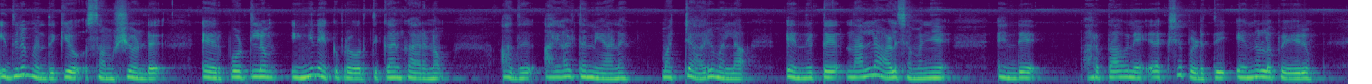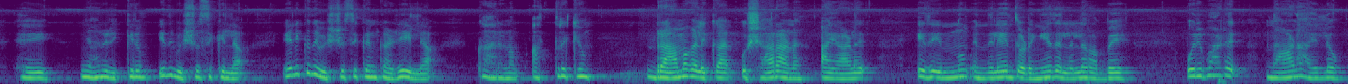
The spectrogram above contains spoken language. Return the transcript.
ഇതിലും എന്തൊക്കെയോ സംശയമുണ്ട്. എയർപോർട്ടിലും ഇങ്ങനെയൊക്കെ പ്രവർത്തിക്കാൻ കാരണം അത് അയാൾ തന്നെയാണ് മറ്റാരുമല്ല എന്നിട്ട് നല്ല ആൾ ചമഞ്ഞ് എന്റെ ഭർത്താവിനെ രക്ഷപ്പെടുത്തി എന്നുള്ള പേരും. ഹേയ് ഞാനൊരിക്കലും ഇത് വിശ്വസിക്കില്ല. എനിക്കിത് വിശ്വസിക്കാൻ കഴിയില്ല. കാരണം അത്രയ്ക്കും ഡ്രാമ കളിക്കാൻ ഉഷാറാണ് അയാൾ ഇത് ഇന്നും ഇന്നലെയും തുടങ്ങിയതല്ലല്ലോ റബ്ബേ. ഒരുപാട് നാളായല്ലോ.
